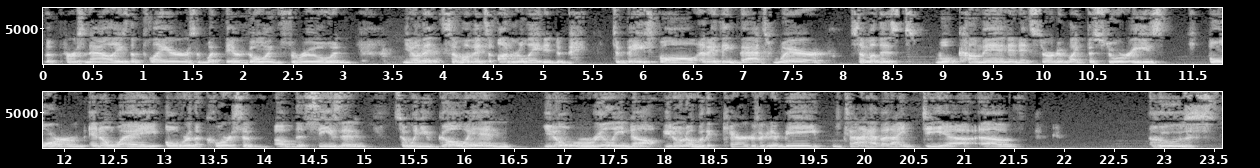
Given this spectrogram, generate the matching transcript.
the personalities, the players and what they're going through and, you know, that some of it's unrelated to, to baseball. And I think that's where some of this will come in and it's sort of like the stories form in a way over the course of, of the season. So when you go in, you don't really know. You don't know who the characters are going to be. You kind of have an idea of who's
